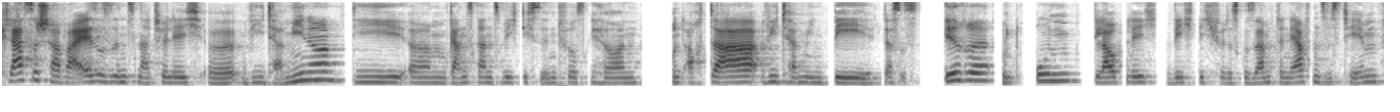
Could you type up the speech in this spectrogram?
klassischerweise sind es natürlich äh, Vitamine, die ähm, ganz, ganz wichtig sind fürs Gehirn. Und auch da Vitamin B, das ist irre und unglaublich wichtig für das gesamte Nervensystem.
